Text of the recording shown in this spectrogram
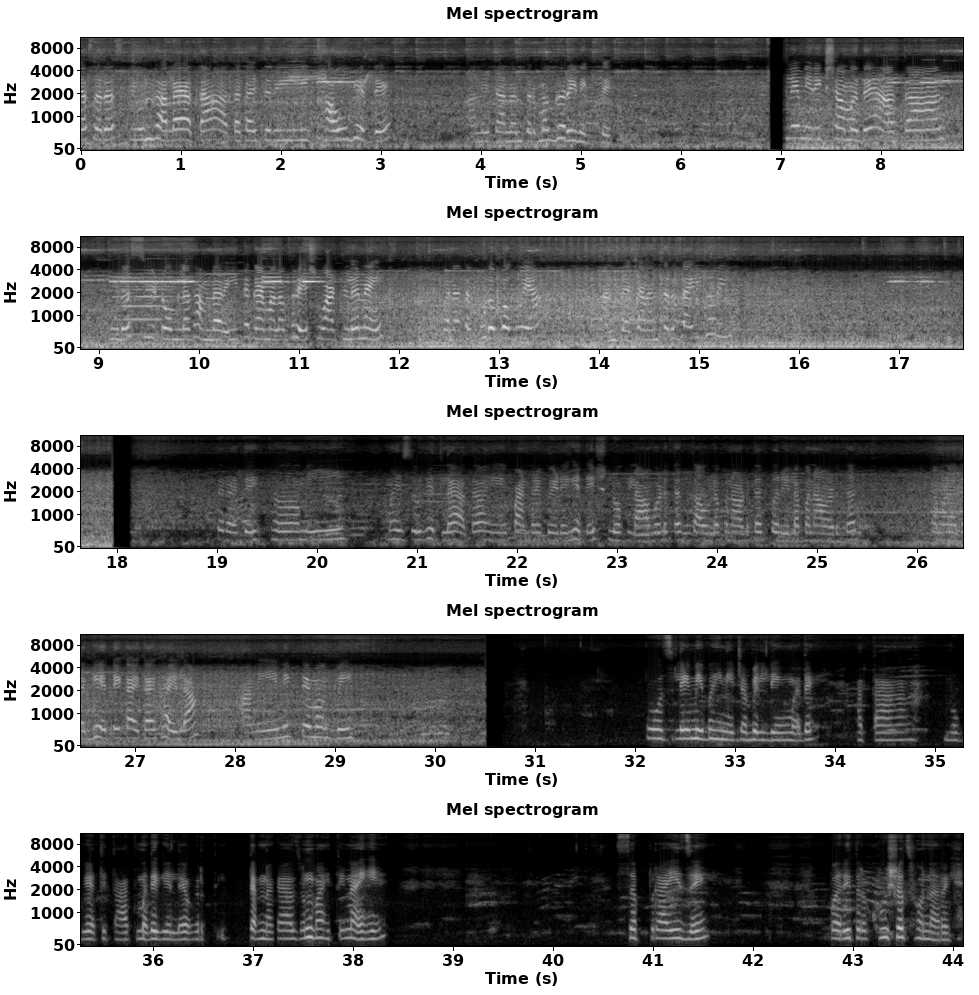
छानपैकी असं रस पिऊन झालाय आता. आता काहीतरी खाऊ घेते आणि त्यानंतर मग घरी निघते. बसले मी रिक्षामध्ये आता पुढं स्वीट होमला थांबणार आहे. इथं काय मला फ्रेश वाटलं नाही. पण आता पुढं बघूया. आणि त्याच्यानंतर जाईल घरी. तर आता इथं मी म्हैसूर घेतलं आहे आता हे पांढरे पेढे घेते. श्लोकला आवडतात कावला पण आवडतात परीला पण आवडतात. त्यामुळे आता घेते काय काय खायला. आणि निघते मग मी. पोचले मी बहिणीच्या बिल्डिंगमध्ये. आता बघूया तिथं आतमध्ये गेल्यावरती. त्यांना काय अजून माहिती नाही आहे सरप्राईज आहे. परी तर खुशच होणार आहे.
